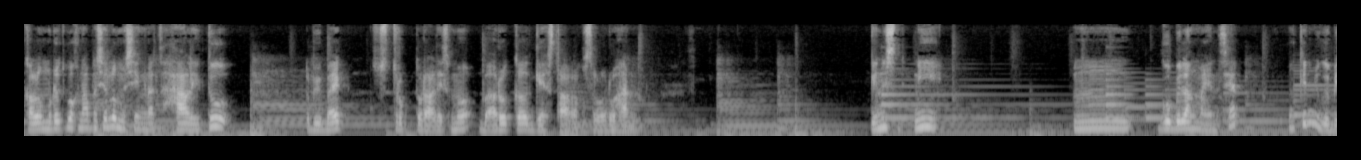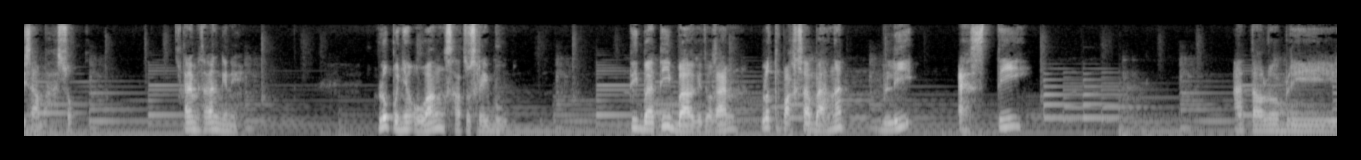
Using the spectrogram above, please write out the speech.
kalau menurut gua kenapa sih lo mesti ngeliat hal itu lebih baik strukturalisme baru ke gestalt keseluruhan. Ini ini hmm, gue bilang mindset mungkin juga bisa masuk. Karena misalkan gini, lo punya uang 100 ribu, tiba-tiba gitu kan lo terpaksa banget beli ST atau lo beli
